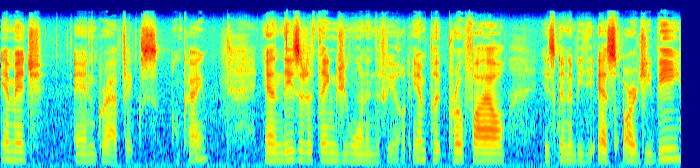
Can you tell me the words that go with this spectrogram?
image, and graphics. Okay, and these are the things you want in the field. Input profile is going to be the sRGB.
